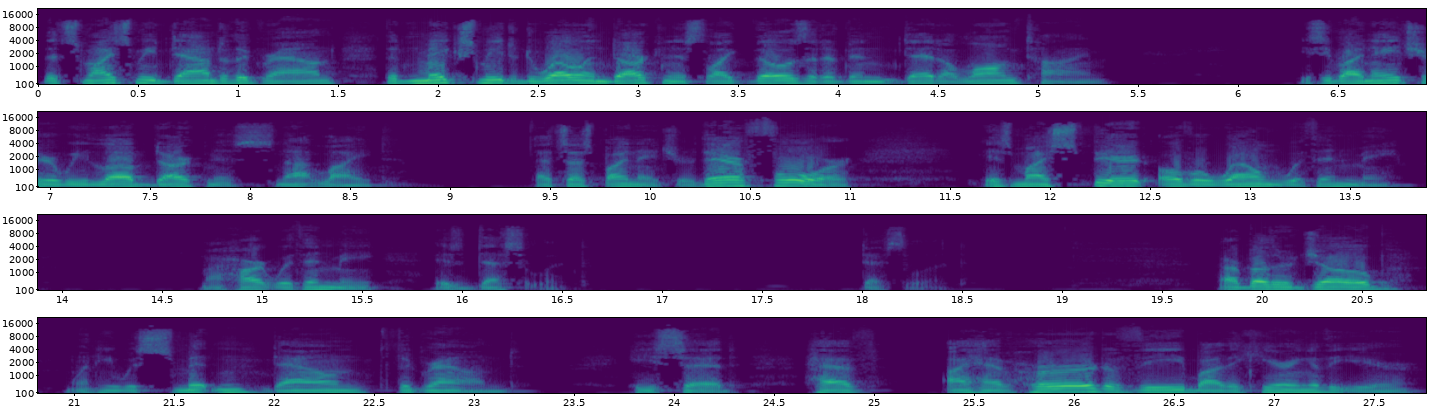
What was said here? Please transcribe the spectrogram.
that smites me down to the ground, that makes me to dwell in darkness like those that have been dead a long time. You see, by nature, we love darkness, not light. That's us by nature. Therefore, is my spirit overwhelmed within me. My heart within me is desolate. Desolate. Our brother Job, when he was smitten down to the ground, he said, Have I have heard of thee by the hearing of the ear,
